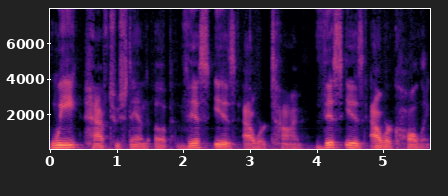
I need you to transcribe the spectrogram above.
We have to stand up. This is our time. This is our calling.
